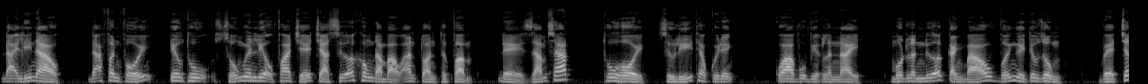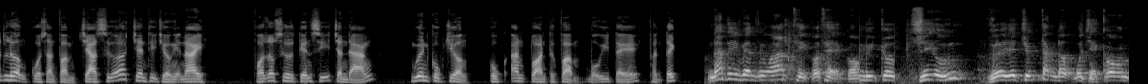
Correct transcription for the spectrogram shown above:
đại lý nào đã phân phối, tiêu thụ số nguyên liệu pha chế trà sữa không đảm bảo an toàn thực phẩm để giám sát, thu hồi, xử lý theo quy định. Qua vụ việc lần này, một lần nữa cảnh báo với người tiêu dùng về chất lượng của sản phẩm trà sữa trên thị trường hiện nay. Phó giáo sư tiến sĩ Trần Đáng, nguyên cục trưởng Cục An toàn thực phẩm Bộ Y tế phân tích. Natri benzoate thì có thể có nguy cơ dị ứng gây ra chứng tăng động của trẻ con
